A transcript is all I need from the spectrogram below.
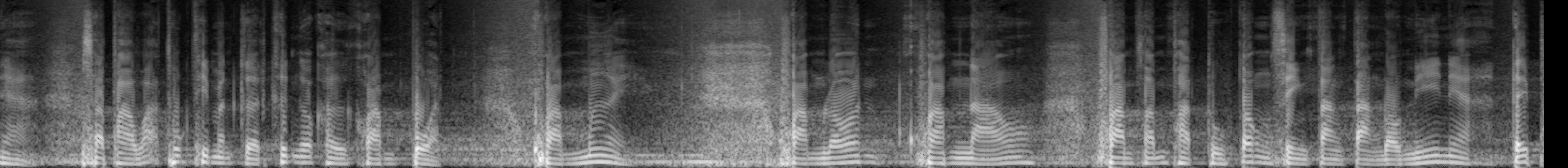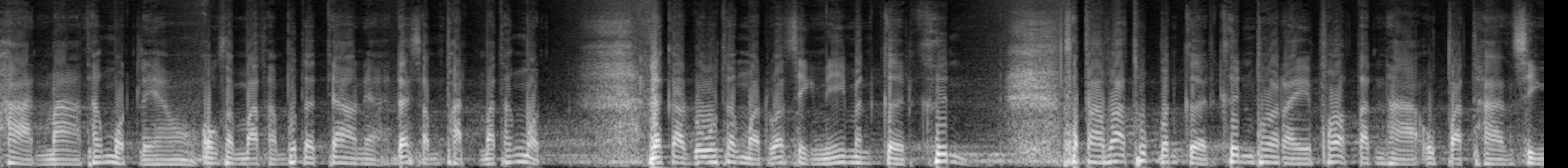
เนี่ยสภาวะทุกข์ที่มันเกิดขึ้นก็คือความปวด ความเมื่อยความร้อน ความหนาว ความสัมผัสถูกต้องสิ่งต่างๆ เหล่านี้เนี่ยได้ผ่านมาทั้งหมดแล้ว องค์สัมมาสัมพุทธเจ้าเนี่ยได้สัมผัสมาทั้งหมด แล้วก็รู้ทั้งหมดว่าสิ่งนี้มันเกิดขึ้น สภาวะทุกข์มันเกิดขึ้นเพราะอะไร เพราะตัณหาอุปทานสิ่ง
